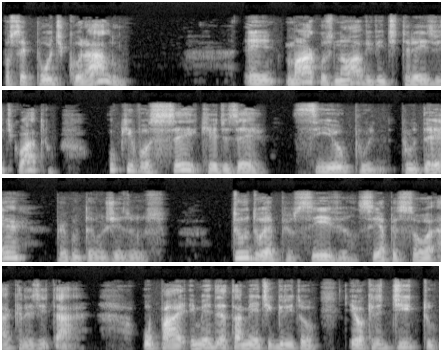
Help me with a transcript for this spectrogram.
você pode curá-lo? Em Marcos 9, 23, 24, o que você quer dizer? Se eu puder? perguntou Jesus. Tudo é possível se a pessoa acreditar. O pai imediatamente gritou: Eu acredito,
